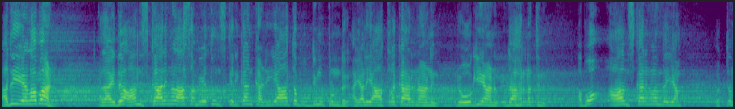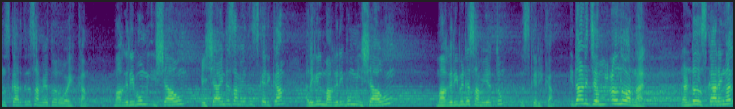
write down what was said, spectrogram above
അത് ഇളവാണ് അതായത് ആ നിസ്കാരങ്ങൾ ആ സമയത്ത് നിസ്കരിക്കാൻ കഴിയാത്ത ബുദ്ധിമുട്ടുണ്ട്. അയാൾ യാത്രക്കാരനാണ് രോഗിയാണ് ഉദാഹരണത്തിന്. അപ്പോൾ ആ നിസ്കാരങ്ങൾ എന്ത് ചെയ്യാം ഒറ്റ നിസ്കാരത്തിന് സമയത്ത് നിർവഹിക്കാം. മഗ്രിബും ഇഷാവും ഇഷാവിന്റെ സമയത്ത് നിസ്കരിക്കാം. അല്ലെങ്കിൽ മഗ്രിബും ഇഷാവും മഗ്രിബിന്റെ സമയത്തും നിസ്കരിക്കാം. ഇതാണ് ജംഅ എന്ന് പറഞ്ഞാൽ രണ്ട് നിസ്കാരങ്ങൾ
